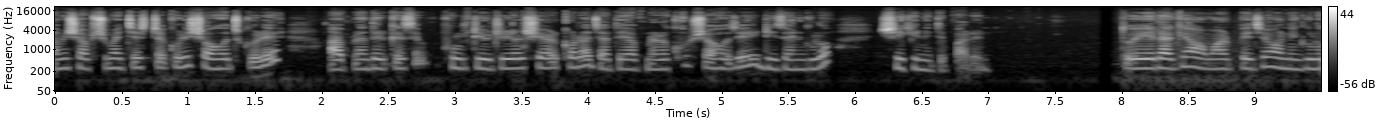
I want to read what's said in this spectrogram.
আমি সবসময় চেষ্টা করি সহজ করে আপনাদের কাছে ফুল টিউটোরিয়াল শেয়ার করা, যাতে আপনারা খুব সহজেই ডিজাইনগুলো শিখে নিতে পারেন। তো এর আগে আমার পেজে অনেকগুলো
